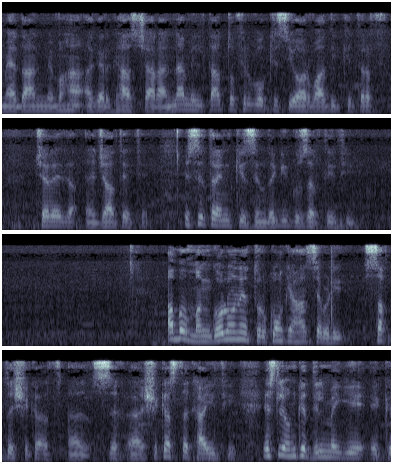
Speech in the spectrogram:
میدان میں، وہاں اگر گھاس چارہ نہ ملتا تو پھر وہ کسی اور وادی کی طرف چلے جاتے تھے۔ اسی طرح ان کی زندگی گزرتی تھی۔ اب منگولوں نے ترکوں کے ہاتھ سے بڑی سخت شکست کھائی تھی۔ اس لیے ان کے دل میں یہ ایک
